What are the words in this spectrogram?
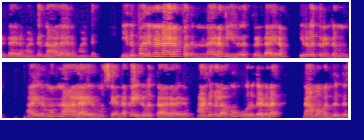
ரெண்டாயிரம் ஆண்டு நாலாயிரம் ஆண்டு. இது பதினொன்னாயிரம் பதினொன்னாயிரம் இருபத்தி ரெண்டாயிரம் இருபத்தி ரெண்டும் ஆயிரமும் நாலாயிரமும் சேர்ந்தாக்கா இருபத்தாறாயிரம் ஆண்டுகளாகவும் ஒரு தடவை நாம வந்து இந்த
